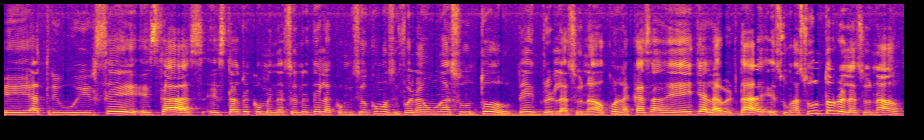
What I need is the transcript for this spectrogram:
eh, atribuirse estas, estas recomendaciones de la comisión como si fueran un asunto relacionado con la casa de ella. La verdad es un asunto relacionado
